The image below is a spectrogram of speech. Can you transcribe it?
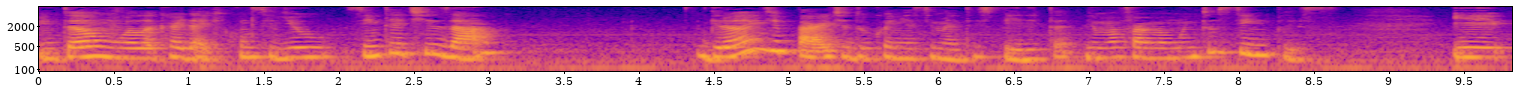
Então, o Allan Kardec conseguiu sintetizar grande parte do conhecimento espírita de uma forma muito simples. E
